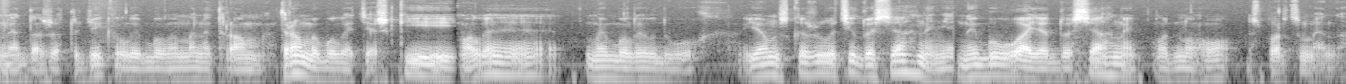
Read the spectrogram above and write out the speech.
мене навіть тоді, коли були в мене травми. Травми були тяжкі, але ми були вдвох. Я вам скажу, ці досягнення не буває досягнень одного спортсмена.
